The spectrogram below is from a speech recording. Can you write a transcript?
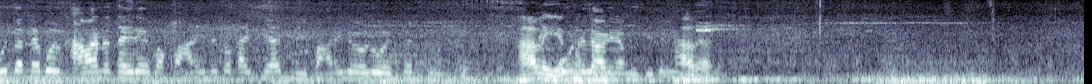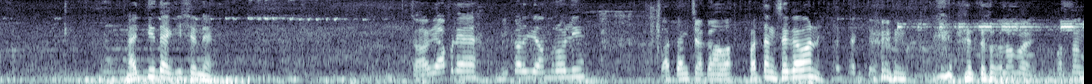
કબૂતર ને બોલ ખાવાનું થઈ રહે પણ પાણીનું તો કઈ છે જ નહીં. પાણીનું ઓલું એક જ છે. હાલે એક કુંડ લાવીને મૂકી દે. હા નાખી દીધા કિશને? તો હવે આપણે નીકળીએ અમરોલી. પતંગ ચગાવવા. પતંગ ચગાવવા. ને ચલો ભાઈ પતંગ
